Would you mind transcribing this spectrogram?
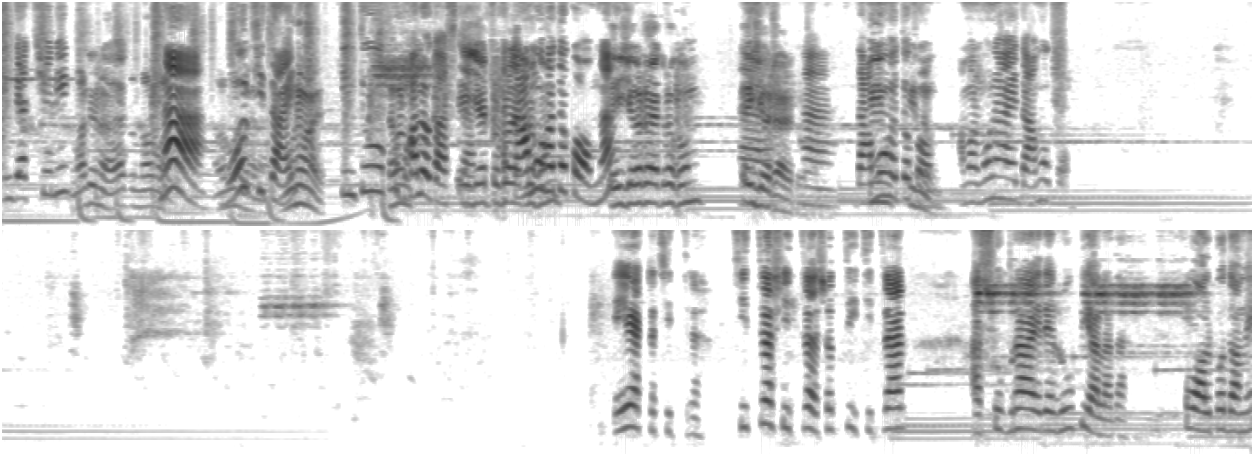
কিন্তু অ্যাকচুয়ালি মাটি না একদম নরমাল না বলছি তাই। মনে হয়। কিন্তু খুব ভালো গাছ এই যে টোটাল দামও হয়তো কম না? এই জায়গাটা একরকম এই হ্যাঁ, জায়গাটা একরকম। হ্যাঁ দামও হয়তো কম। আমার মনে হয় দামও কম। এই একটা চিত্রা। চিত্রা চিত্রা সত্যি চিত্রার আর শুভ্রা এদের রূপই আলাদা। খুব অল্প দামে।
